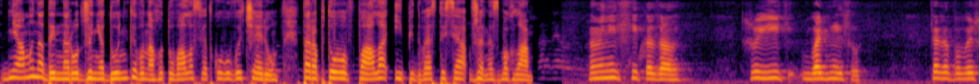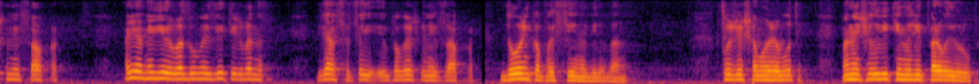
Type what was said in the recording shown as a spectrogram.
Днями на день народження доньки вона готувала святкову вечерю та раптово впала і підвестися вже не змогла. Ну, мені всі казали, що їдь в больницю, в тебе повишений сахар. А я не вірила, думаю, звідки ж мене взявся цей повишений сахар. Донька постійно біля мене. Хто ж ще може бути? У мене чоловік інвалід першої групи.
